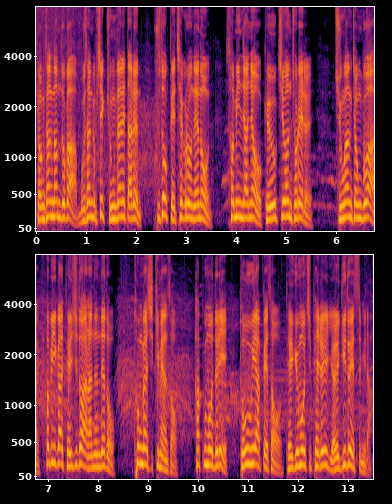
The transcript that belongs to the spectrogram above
경상남도가 무상급식 중단에 따른 후속 대책으로 내놓은 서민 자녀 교육 지원 조례를 중앙 정부와 협의가 되지도 않았는데도 통과시키면서 학부모들이 도의회 앞에서 대규모 집회를 열기도 했습니다.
